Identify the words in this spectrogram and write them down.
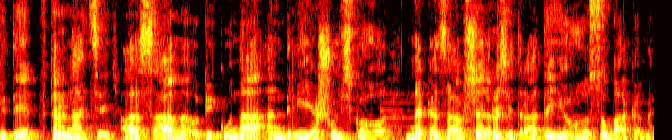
засвіти в 13, а саме опікуна Андрія Шуйського, наказавши розідрати його собаками.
